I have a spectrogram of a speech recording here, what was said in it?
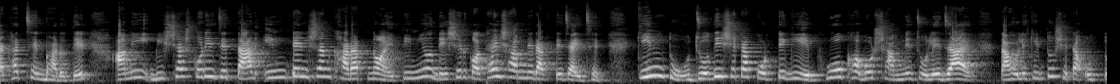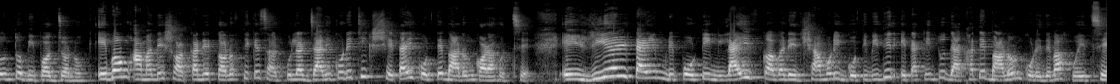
দেখাচ্ছেন ভারতের, আমি বিশ্বাস করি যে তার ইন্টেনশন খারাপ নয়, তিনিও দেশের কথাই সামনে রাখতে চাইছেন। কিন্তু যদি সেটা করতে গিয়ে ভুয়ো খবর সামনে চলে যায়, তাহলে কিন্তু সেটা অত্যন্ত বিপজ্জনক। এবং আমাদের সরকারের তরফ থেকে সার্কুলার জারি করে ঠিক সেটাই করতে বারণ করা হচ্ছে। এই real time reporting live coverage সামরিক গতিবিধির এটা কিন্তু দেখাতে বারণ করে দেওয়া হয়েছে।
